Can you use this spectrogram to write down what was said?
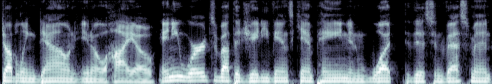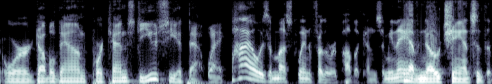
doubling down in Ohio. Any words about the JD Vance campaign and what this investment or double down portends? Do you see it that way? Ohio is a must win for the Republicans. I mean, they have no chance at the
